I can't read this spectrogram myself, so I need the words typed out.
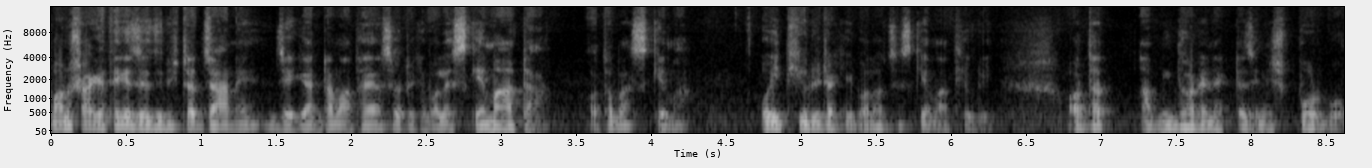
মানুষ আগে থেকে যে জিনিসটা জানে, যে জ্ঞানটা মাথায় আছে, ওটাকে বলে স্কেমাটা অথবা স্কেমা ওই থিওরিটাকেই বলা হচ্ছে স্কেমা থিওরি। অর্থাৎ আপনি ধরেন একটা জিনিস পড়ব,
